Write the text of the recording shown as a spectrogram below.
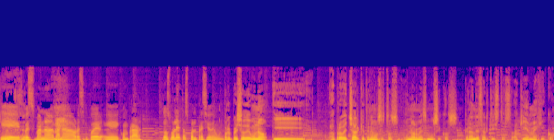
Que eh, eh. pues van a, van a ahora sí que poder eh, comprar dos boletos por el precio de uno. Por el precio de uno y aprovechar que tenemos estos enormes músicos, grandes artistas aquí en México.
